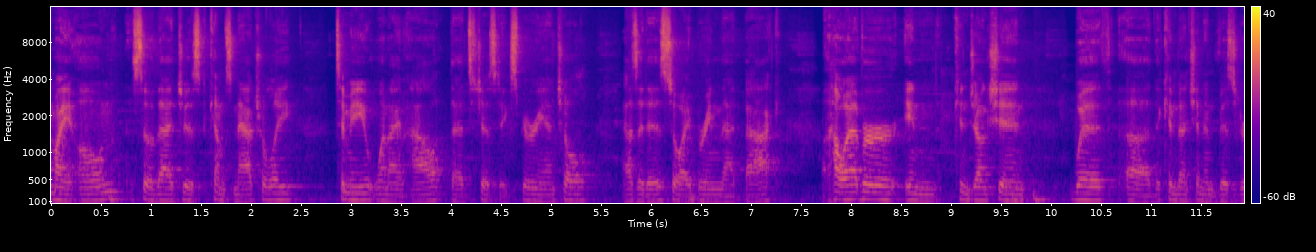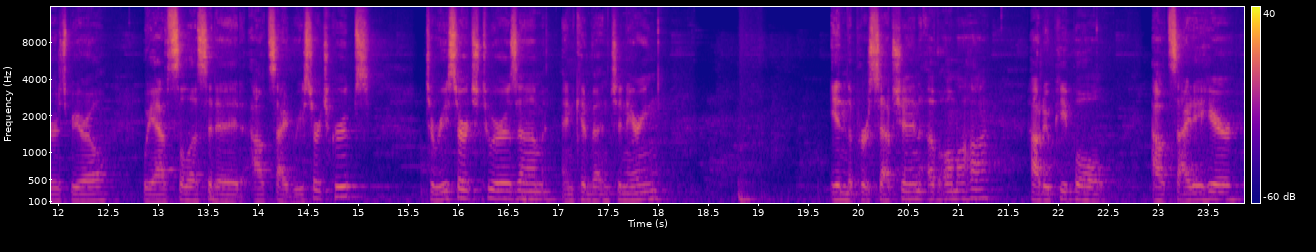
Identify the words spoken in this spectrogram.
my own, so that just comes naturally to me when I'm out. That's just experiential as it is, so I bring that back. However, in conjunction with uh, the Convention and Visitors Bureau, we have solicited outside research groups to research tourism and conventioneering in the perception of Omaha. How do people outside of here,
